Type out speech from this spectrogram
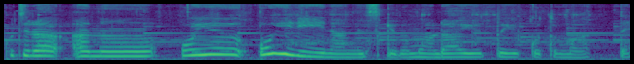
こちらあのお湯オイリーなんですけどもラー油ということもあって。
